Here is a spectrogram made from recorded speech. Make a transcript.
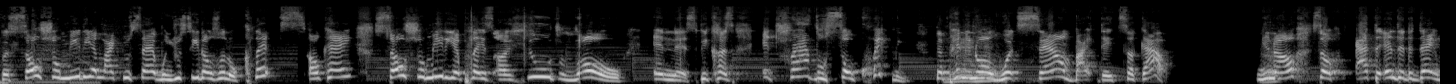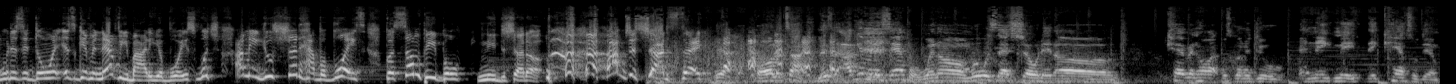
But social media, like you said, when you see those little clips, okay, social media plays a huge role in this because it travels so quickly, depending on mm-hmm. what sound bite they took out. You know, so at the end of the day, what is it doing? It's giving everybody a voice, which I mean, you should have a voice, but some people need to shut up. I'm just trying to say. Yeah, all the time. Listen, I'll give an example. When um, what was that show that uh Kevin Hart was gonna do, and they made they canceled him,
